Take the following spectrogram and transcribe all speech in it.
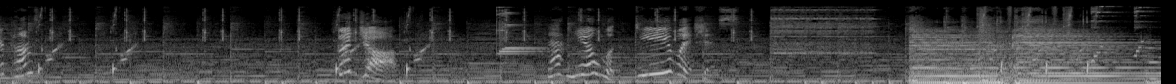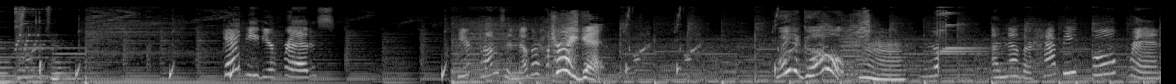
Here comes... Good job! That meal looked delicious. Can't feed your friends. Here comes another... Try again! Way to go! Hmm. Another happy, full friend.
